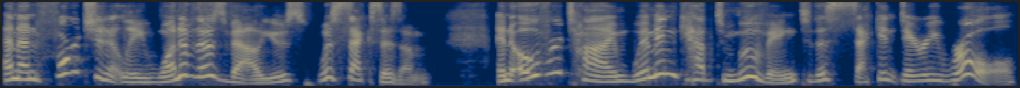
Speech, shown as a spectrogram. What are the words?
And unfortunately, one of those values was sexism. And over time, women kept moving to the secondary role.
